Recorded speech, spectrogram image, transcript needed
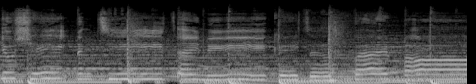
有谁能替代你给的怀抱？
